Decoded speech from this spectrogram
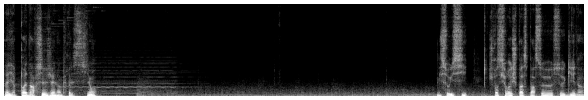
Là il n'y a pas d'archer j'ai l'impression. Ils sont ici. Je pense qu'il faudrait que je passe par ce, ce guet là.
